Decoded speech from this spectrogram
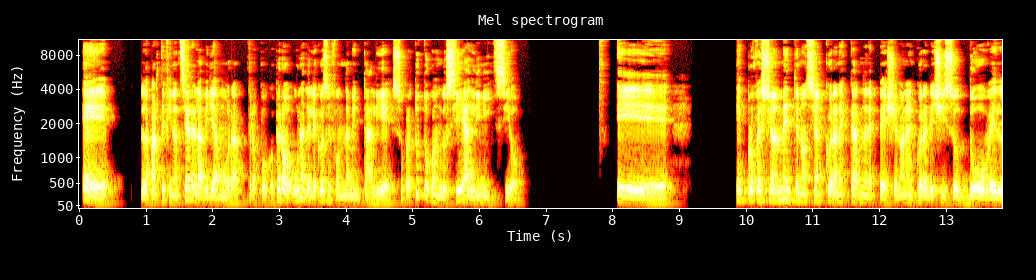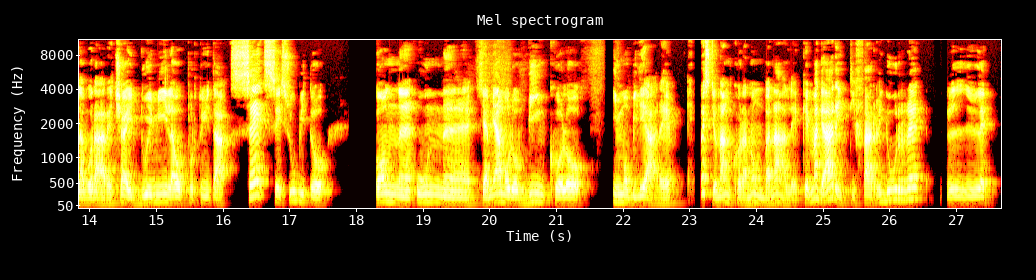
E la parte finanziaria la vediamo ora tra poco, però una delle cose fondamentali è, soprattutto quando si è all'inizio e che professionalmente non si è ancora né carne né pesce, non hai ancora deciso dove lavorare, c'hai 2000 opportunità, se sei subito con un, chiamiamolo, vincolo immobiliare, questa è un'ancora non banale che magari ti fa ridurre le,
